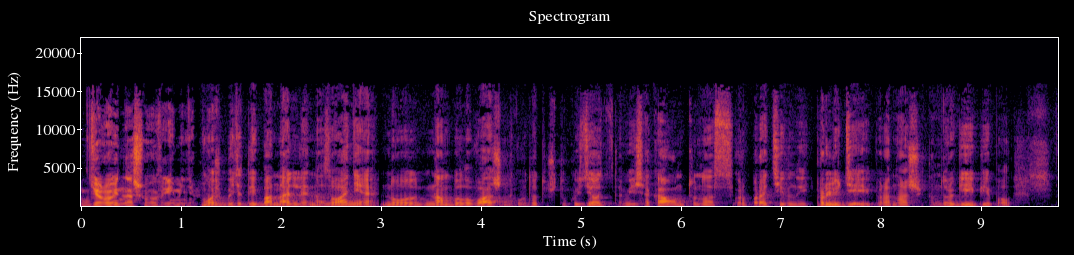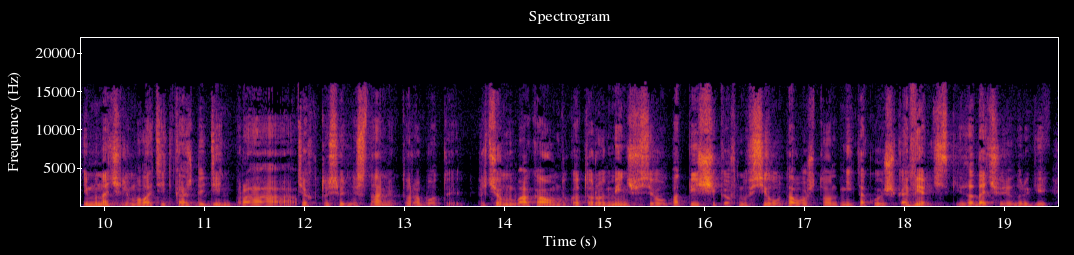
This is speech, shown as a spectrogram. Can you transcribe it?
герой нашего времени. Может быть, это и банальное название, но нам было важно вот эту штуку сделать. Там есть аккаунт у нас корпоративный про людей, про наших, там другие people. И мы начали молотить каждый день про тех, кто сегодня с нами, кто работает. Причем аккаунт, у которого меньше всего подписчиков, ну, в силу того, что он не такой уж коммерческий, задачи у него другие –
